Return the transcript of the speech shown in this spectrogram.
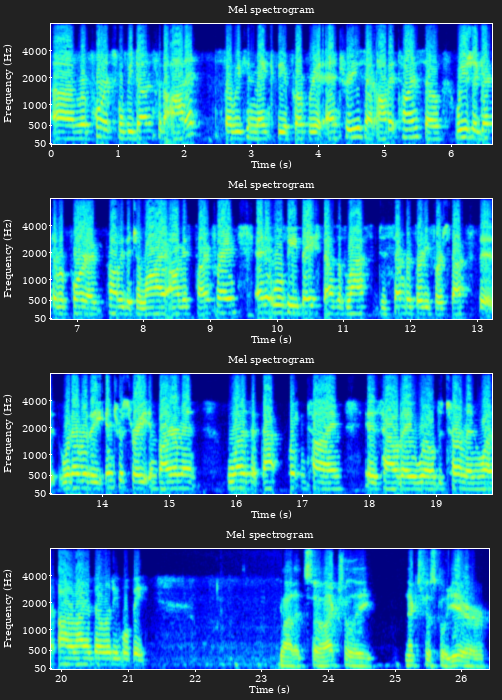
um, reports will be done for the audit, so we can make the appropriate entries at audit time. So we usually get the report at probably the July, August timeframe, and it will be based as of last December 31st. That's the whatever the interest rate environment was at that point in time is how they will determine what our liability will be. Got it. So actually, next fiscal year,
